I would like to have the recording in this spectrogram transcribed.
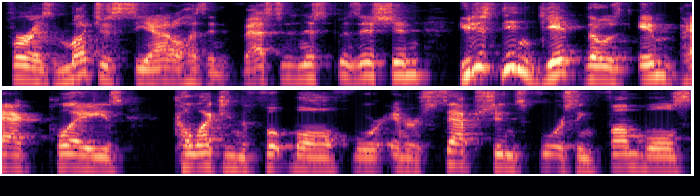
for as much as Seattle has invested in this position, you just didn't get those impact plays collecting the football for interceptions, forcing fumbles.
